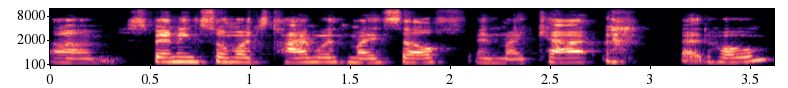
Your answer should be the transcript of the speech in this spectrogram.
um, spending so much time with myself and my cat at home.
